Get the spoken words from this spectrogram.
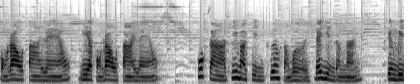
ของเราตายแล้ว เมียของเราตายแล้ว พวกกาที่มากินเครื่องสังเวยได้ยินดังนั้น จึงบิน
